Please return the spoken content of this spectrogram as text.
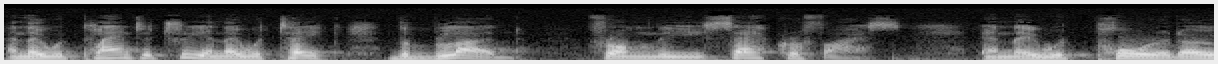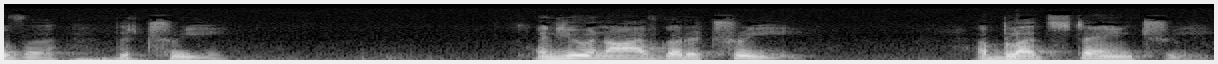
and they would plant a tree, and they would take the blood from the sacrifice and they would pour it over the tree. And you and I have got a tree, a blood-stained tree,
